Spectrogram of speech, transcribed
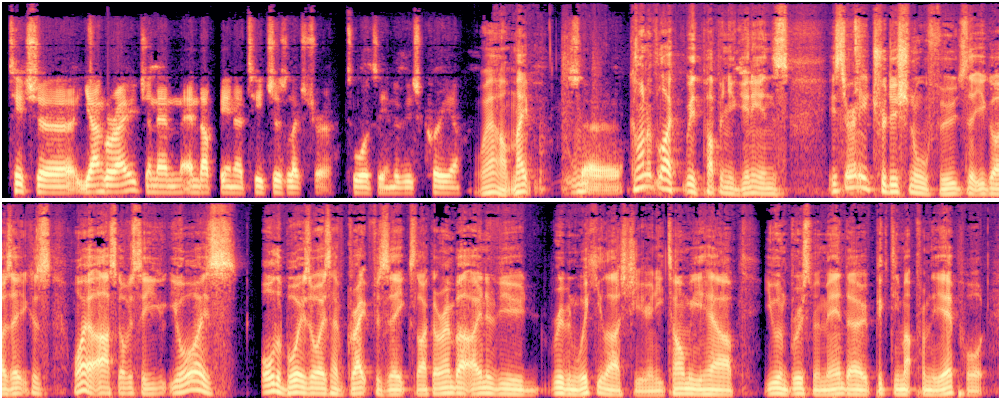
teach a younger age and then end up being a teacher's lecturer towards the end of his career. Wow, mate. So kind of like with Papua New Guineans, is there any traditional foods that you guys eat? Because why I ask, obviously, you, you always, all the boys always have great physiques. Like I remember I interviewed Ruben Wiki last year, and he told me how you and Bruce Mamando picked him up from the airport,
